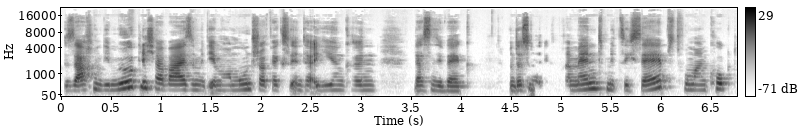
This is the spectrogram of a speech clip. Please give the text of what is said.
Sachen, die möglicherweise mit ihrem Hormonstoffwechsel interagieren können, lassen sie weg. Und das ist ein Experiment mit sich selbst, wo man guckt,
